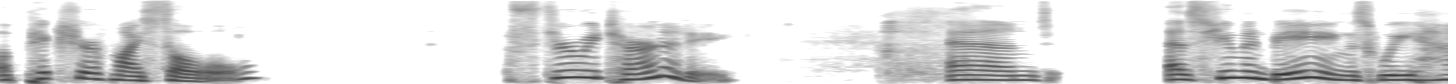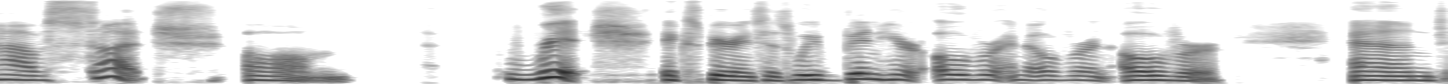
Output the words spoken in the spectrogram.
a picture of my soul through eternity. And as human beings, we have such um, rich experiences. We've been here over and over and over, and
